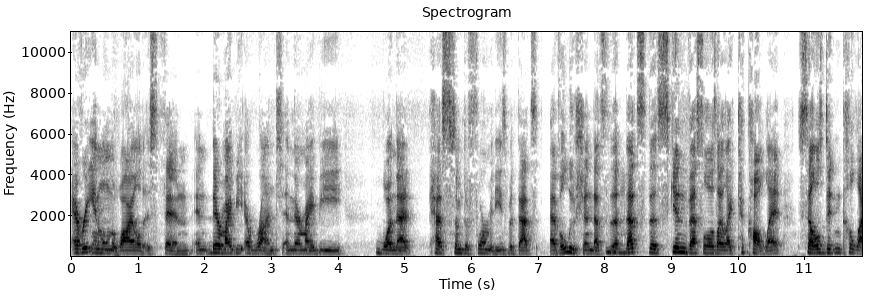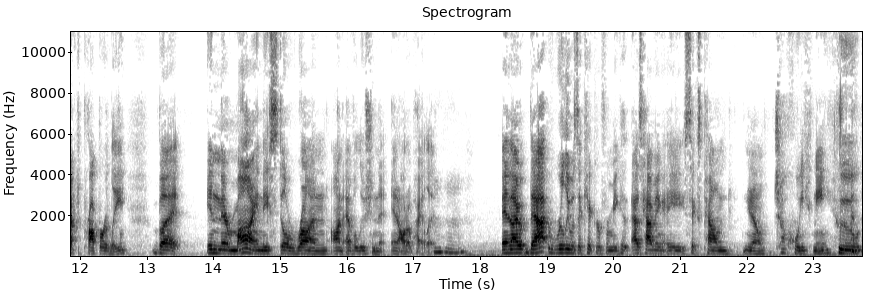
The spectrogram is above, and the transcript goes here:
every animal in the wild is thin, and there might be a runt, and there might be one that has some deformities, but that's evolution. That's the Mhm. that's the skin vessel, as I like to call it. Cells didn't collect properly, but in their mind, they still run on evolution and autopilot Mhm. and I that really was a kicker for me 'cause as having a six pound you know Chihuahua who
